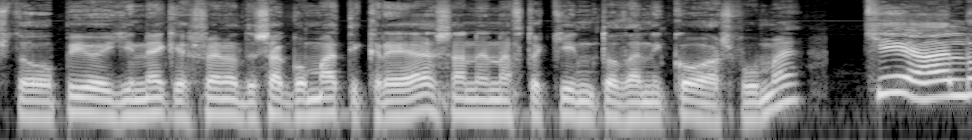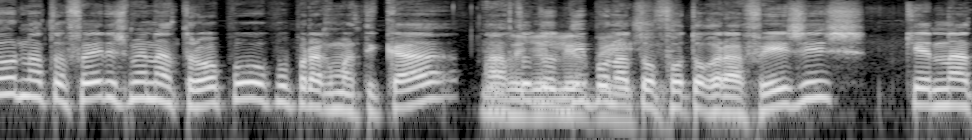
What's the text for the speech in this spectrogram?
στο οποίο οι γυναίκες φαίνονται σαν κομμάτι κρέας, σαν ένα αυτοκίνητο δανεικό ας πούμε και άλλο να το φέρεις με έναν τρόπο που πραγματικά να αυτόν τον τύπο να το φωτογραφίζεις και να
